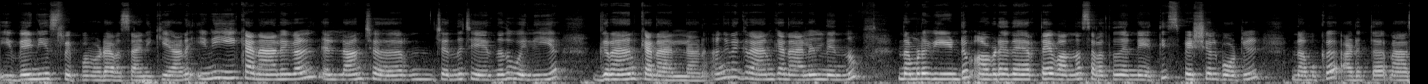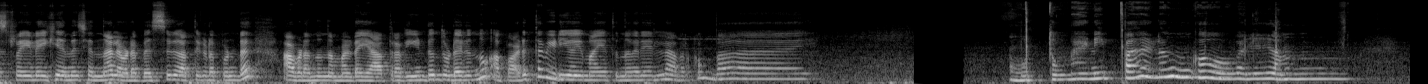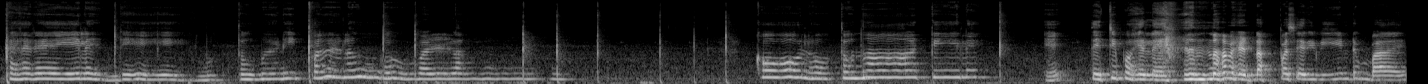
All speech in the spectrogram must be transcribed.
ഈ വെനീസ് ട്രിപ്പും ഇവിടെ അവസാനിക്കുകയാണ്. ഇനി ഈ കനാലുകൾ എല്ലാം ചേർ ചെന്ന് ചേരുന്നത് വലിയ ഗ്രാൻഡ് കനാലിലാണ്. അങ്ങനെ ഗ്രാൻഡ് കനാലിൽ നിന്നും നമ്മൾ വീണ്ടും അവിടെ നേരത്തെ വന്ന സ്ഥലത്ത് തന്നെ എത്തി. സ്പെഷ്യൽ ബോട്ടിൽ നമുക്ക് അടുത്ത മാസ്ട്രയിലേക്ക് തന്നെ ചെന്നാൽ അവിടെ ബസ് കാത്തു കിടപ്പുണ്ട്. അവിടെ നിന്ന് നമ്മളുടെ യാത്ര വീണ്ടും തുടരുന്നു. അപ്പോൾ അടുത്ത വീഡിയോയുമായി എത്തുന്നവരെ എല്ലാവർക്കും ബായ് മുത്തുമണി പളുങ്കോ വെള്ളം കരയിലെന്റെ മുത്തുമണി പളുങ്കോ വെള്ളം കോലോത്തു നാട്ടിലെ ഏ തെറ്റിപ്പോയല്ലേ? എന്നാ വേണ്ട. അപ്പം ശരി വീണ്ടും ബൈ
